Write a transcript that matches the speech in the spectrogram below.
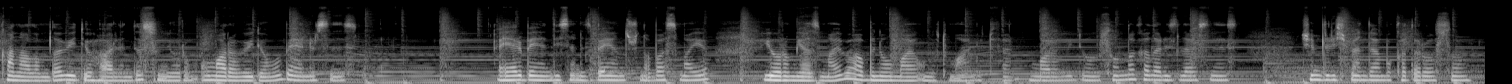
kanalımda video halinde sunuyorum. Umarım videomu beğenirsiniz. Eğer beğendiyseniz beğen tuşuna basmayı, yorum yazmayı ve abone olmayı unutmayın lütfen. Umarım videonun sonuna kadar izlersiniz. Şimdilik benden bu kadar olsun.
